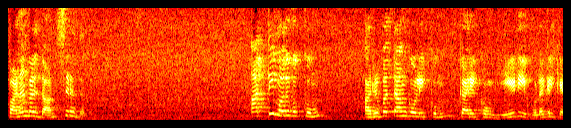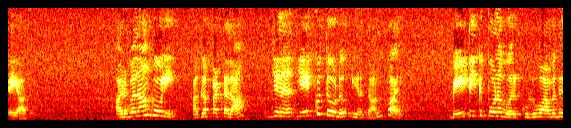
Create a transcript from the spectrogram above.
பணங்கள் தான் சிறந்தது. அத்தி மதுவுக்கும் அறுபத்தாங்கோழிக்கும் கறிக்கும் ஈடி உலகில் கிடையாது. அறுபதாங்கோழி அகப்பட்டதா என ஏக்கத்தோடு இருந்தான் பாய் வேட்டைக்கு போன ஒரு குழுவாவது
